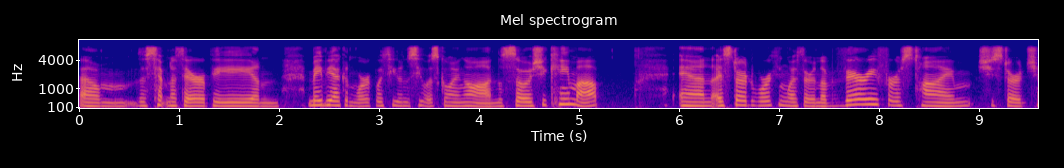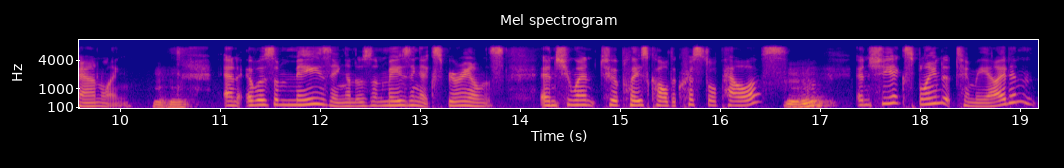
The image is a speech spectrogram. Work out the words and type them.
um, this hypnotherapy and maybe i can work with you and see what's going on. So she came up and i started working with her and the very first time she started channeling Mm-hmm. And it was amazing, and it was an amazing experience. And she went to a place called the Crystal Palace, mm-hmm. and she explained it to me. I didn't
